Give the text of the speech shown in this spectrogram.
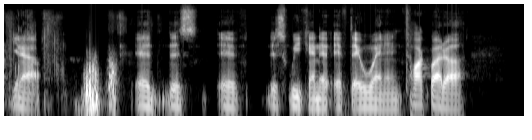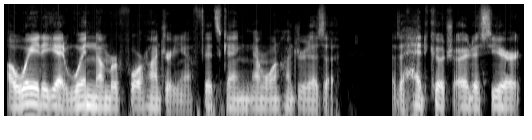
400th win. You know, it, this if this weekend if they win, and talk about a a way to get win number 400. You know, Fitz getting number 100 as a as a head coach earlier this year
